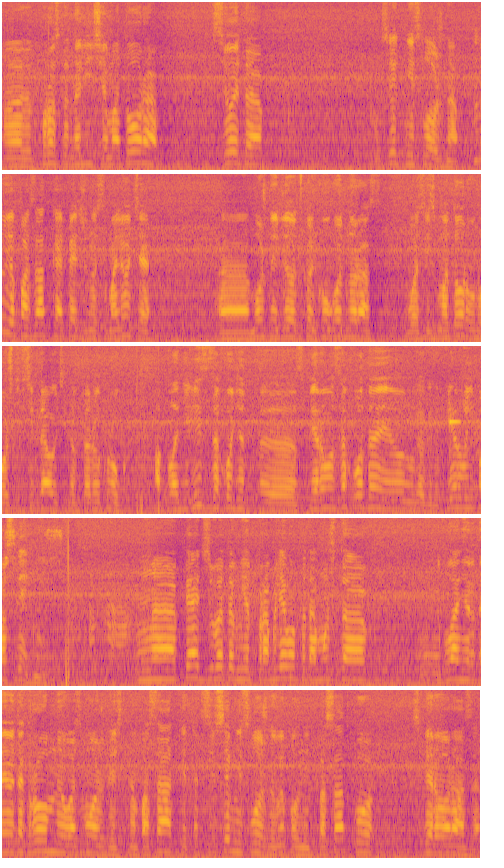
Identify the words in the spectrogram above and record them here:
э, просто наличие мотора, все это, все это несложно. Ну и посадка, опять же, на самолете Э, можно делать сколько угодно раз. У вас есть мотор, вы можете всегда уйти на второй круг. А планерист заходит э, с первого захода, и он как это, первый и последний. Опять же, в этом нет проблемы, потому что планер дает огромную возможность на посадке. Это совсем несложно выполнить посадку с первого раза.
